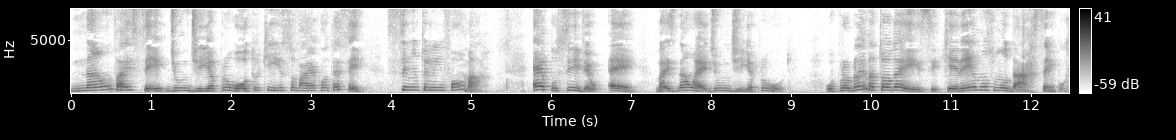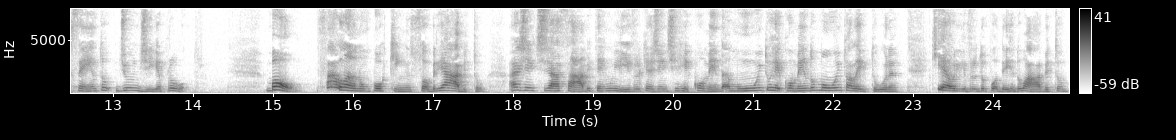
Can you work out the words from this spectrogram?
não vai ser de um dia para o outro que isso vai acontecer. Sinto lhe informar. É possível? É, mas não é de um dia para o outro. O problema todo é esse: queremos mudar 100% de um dia para o outro. Bom, falando um pouquinho sobre hábito, a gente já sabe, tem um livro que a gente recomenda muito, recomendo muito a leitura, que é o livro do Poder do Hábito.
